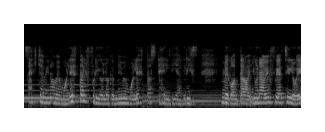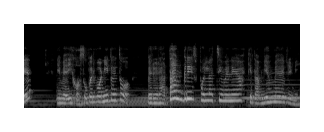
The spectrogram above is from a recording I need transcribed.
¿sabes que a mí no me molesta el frío? Lo que a mí me molesta es el día gris. Me contaba, y una vez fui a Chiloé y me dijo, súper bonito y todo, pero era tan gris por las chimeneas que también me deprimí.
